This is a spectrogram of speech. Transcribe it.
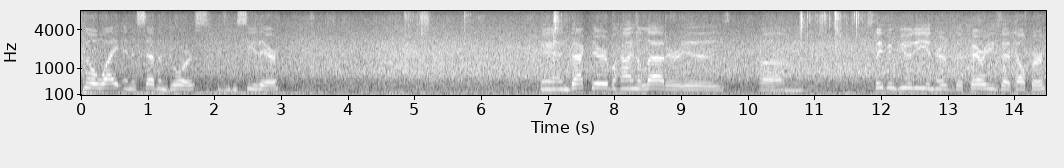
Snow White and the Seven Dwarfs, as you can see there. And back there behind the ladder is um, Sleeping Beauty and her the fairies that help her.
